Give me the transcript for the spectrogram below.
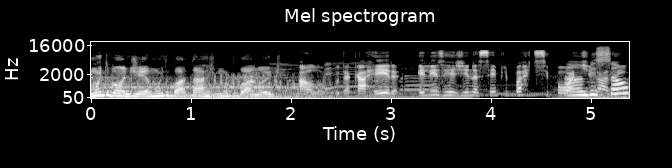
Muito bom dia, muito boa tarde, muito boa noite. Ao longo da carreira, Elis Regina sempre participou A ambição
